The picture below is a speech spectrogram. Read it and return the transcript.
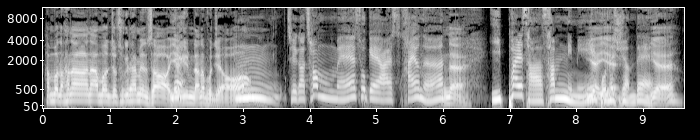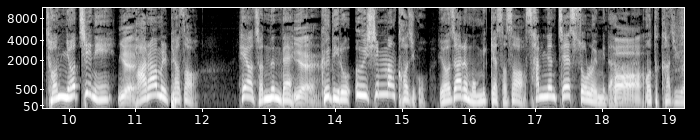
한번 하나하나 먼저 소개를 하면서 이야기 좀 나눠보죠. 음, 제가 처음에 소개할 사연은 네. 2843님이 예, 예. 보내주셨는데 예. 전 여친이 예. 바람을 펴서 헤어졌는데 예. 그 뒤로 의심만 커지고 여자를 못 믿겠어서 3년째 솔로입니다. 아. 어떡하지요?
